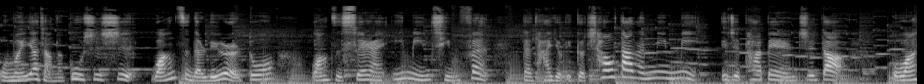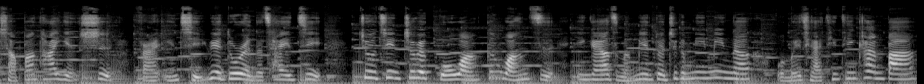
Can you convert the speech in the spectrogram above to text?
我们要讲的故事是王子的驴耳朵。王子虽然英明勤奋，但他有一个超大的秘密，一直怕被人知道。国王想帮他掩饰，反而引起越多人的猜忌。究竟这位国王跟王子应该要怎么面对这个秘密呢？我们一起来听听看吧。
